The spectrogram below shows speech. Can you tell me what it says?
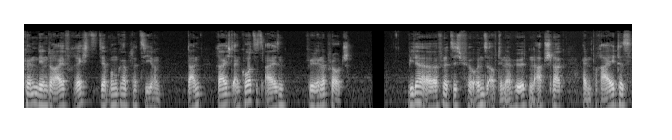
können den Drive rechts der Bunker platzieren, dann reicht ein kurzes Eisen für den Approach. Wieder eröffnet sich für uns auf den erhöhten Abschlag ein breites,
